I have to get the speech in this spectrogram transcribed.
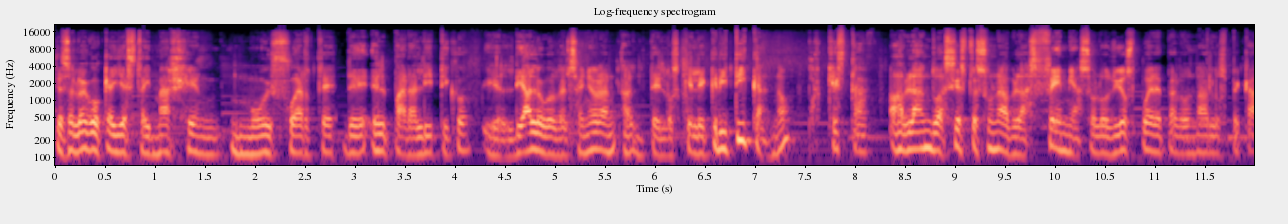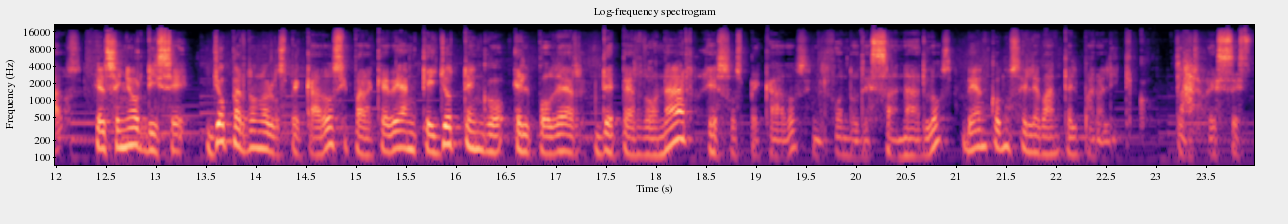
Desde luego que hay esta imagen muy fuerte del paralítico y el diálogo del Señor ante los que le critican, ¿no? ¿Por qué está hablando así? Esto es una blasfemia, solo Dios puede perdonar los pecados. El Señor dice, yo perdono los pecados y para que vean que yo tengo el poder de perdonar esos pecados, en el fondo de sanarlos, vean cómo se levanta el paralítico. Claro, es,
